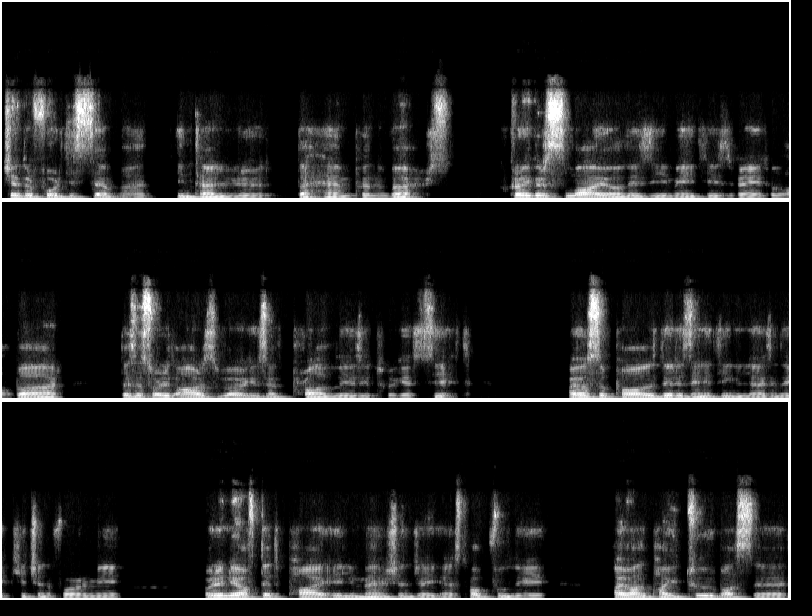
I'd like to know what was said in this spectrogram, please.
Chapter 47 Interlude The Hempen Verse Chronicler smiled as he made his way to the bar. That's a solid hour's work, he said proudly as he took a seat. I don't suppose there is anything left in the kitchen for me. Or any of that pie Ellie mentioned, JS, hopefully. I want pie too, Buzz said, uh,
